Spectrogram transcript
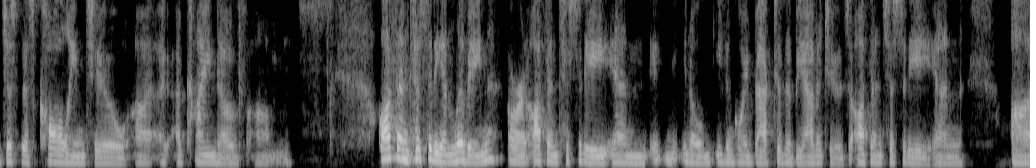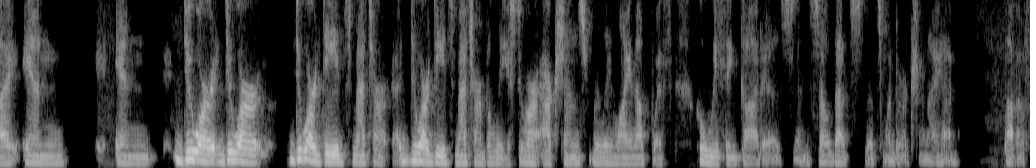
just this calling to uh, a, a, kind of um, authenticity in living or an authenticity in you know even going back to the beatitudes authenticity in uh in in do our do our do our deeds match our do our deeds match our beliefs? Do our actions really line up with who we think god is? And so that's that's one direction i had thought of.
